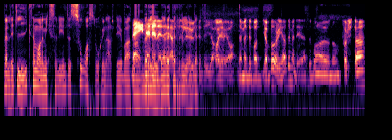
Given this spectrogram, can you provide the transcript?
väldigt likt en vanlig mixer, det är ju inte så stor skillnad. Det är ju bara att Nej, man nej, nej, vrider nej, ett regel. inte. Ja, ja, ja. Nej, men det var, jag började med det. Det var de första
